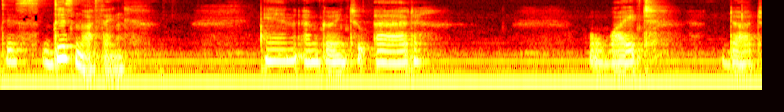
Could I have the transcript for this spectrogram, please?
This, this nothing and I'm going to add white dot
